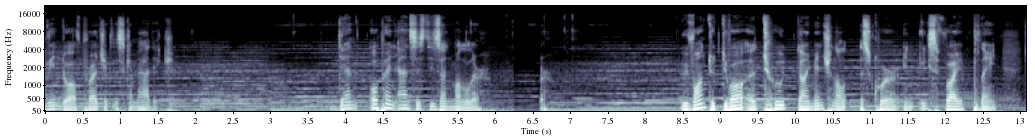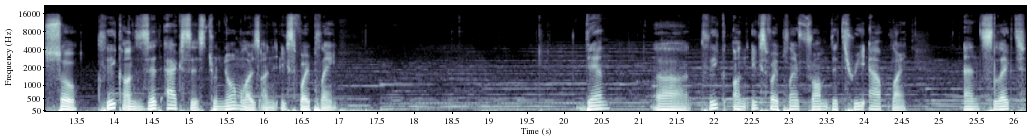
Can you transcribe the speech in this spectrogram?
window of project schematic. Then open ANSYS Design Modeler. We want to draw a two-dimensional square in XY plane, so click on Z axis to normalize on XY plane. Then uh, click on XY plane from the tree outline and select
